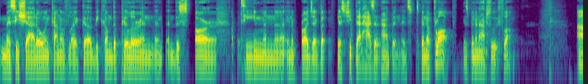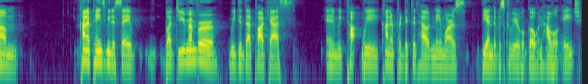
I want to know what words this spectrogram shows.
Messi's shadow and kind of like uh, become the pillar and, and, and, the star of a team and uh, in a project like PSG. That hasn't happened. It's, it's been a flop. It's been an absolute flop. Um, kind of pains me to say, but do you remember we did that podcast and we taught we kind of predicted how Neymar's the end of his career will go and how he'll age?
